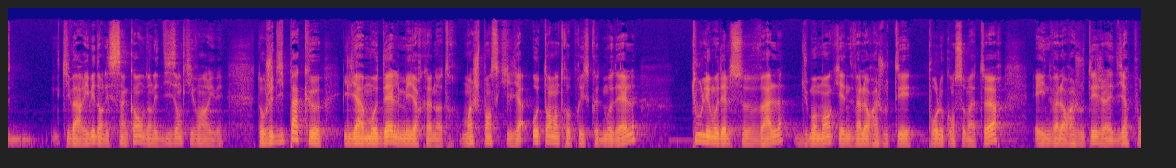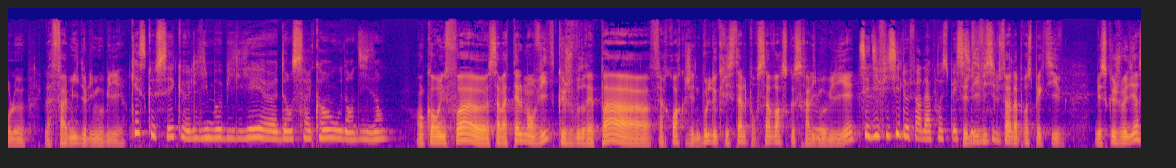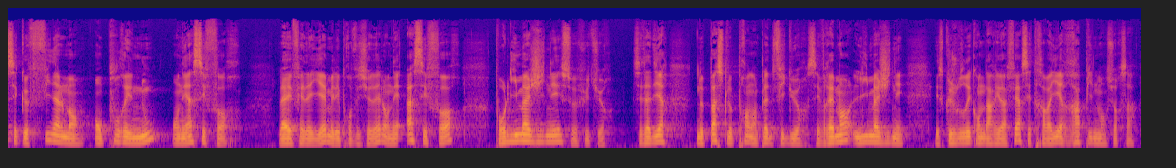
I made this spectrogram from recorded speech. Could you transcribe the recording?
qui va arriver dans les 5 ans ou dans les 10 ans qui vont arriver. Donc je ne dis pas qu'il y a un modèle meilleur qu'un autre. Moi je pense qu'il y a autant d'entreprises que de modèles. Tous les modèles se valent du moment qu'il y a une valeur ajoutée pour le consommateur et une valeur ajoutée, j'allais dire, pour le, la famille de l'immobilier. Qu'est-ce que c'est que l'immobilier euh, dans 5 ans ou dans 10 ans? Encore une fois, euh, ça va tellement vite que je voudrais pas faire croire que j'ai une boule de cristal pour savoir ce que sera l'immobilier. C'est difficile de faire de la prospective. C'est difficile de faire de la prospective. Mais ce que je veux dire, c'est que finalement, on pourrait, nous, on est assez fort, la FNIM et les professionnels, on est assez fort pour l'imaginer, ce futur. C'est-à-dire ne pas se le prendre en pleine figure. C'est vraiment l'imaginer. Et ce que je voudrais qu'on arrive à faire, c'est travailler rapidement sur ça.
